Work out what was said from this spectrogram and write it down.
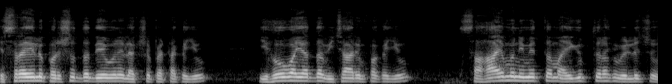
ఇస్రాయేలు పరిశుద్ధ దేవుని లక్ష్య పెట్టకయు ఇహోవ యొద్ద విచారింపకయు సహాయము నిమిత్తం ఐగుప్తునకు వెళ్ళుచు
